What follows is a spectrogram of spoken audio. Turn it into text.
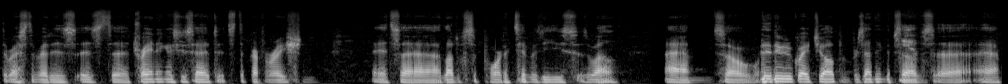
The rest of it is is the training, as you said. It's the preparation. It's uh, a lot of support activities as well. Um, so they do a great job in presenting themselves yeah. uh, um,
